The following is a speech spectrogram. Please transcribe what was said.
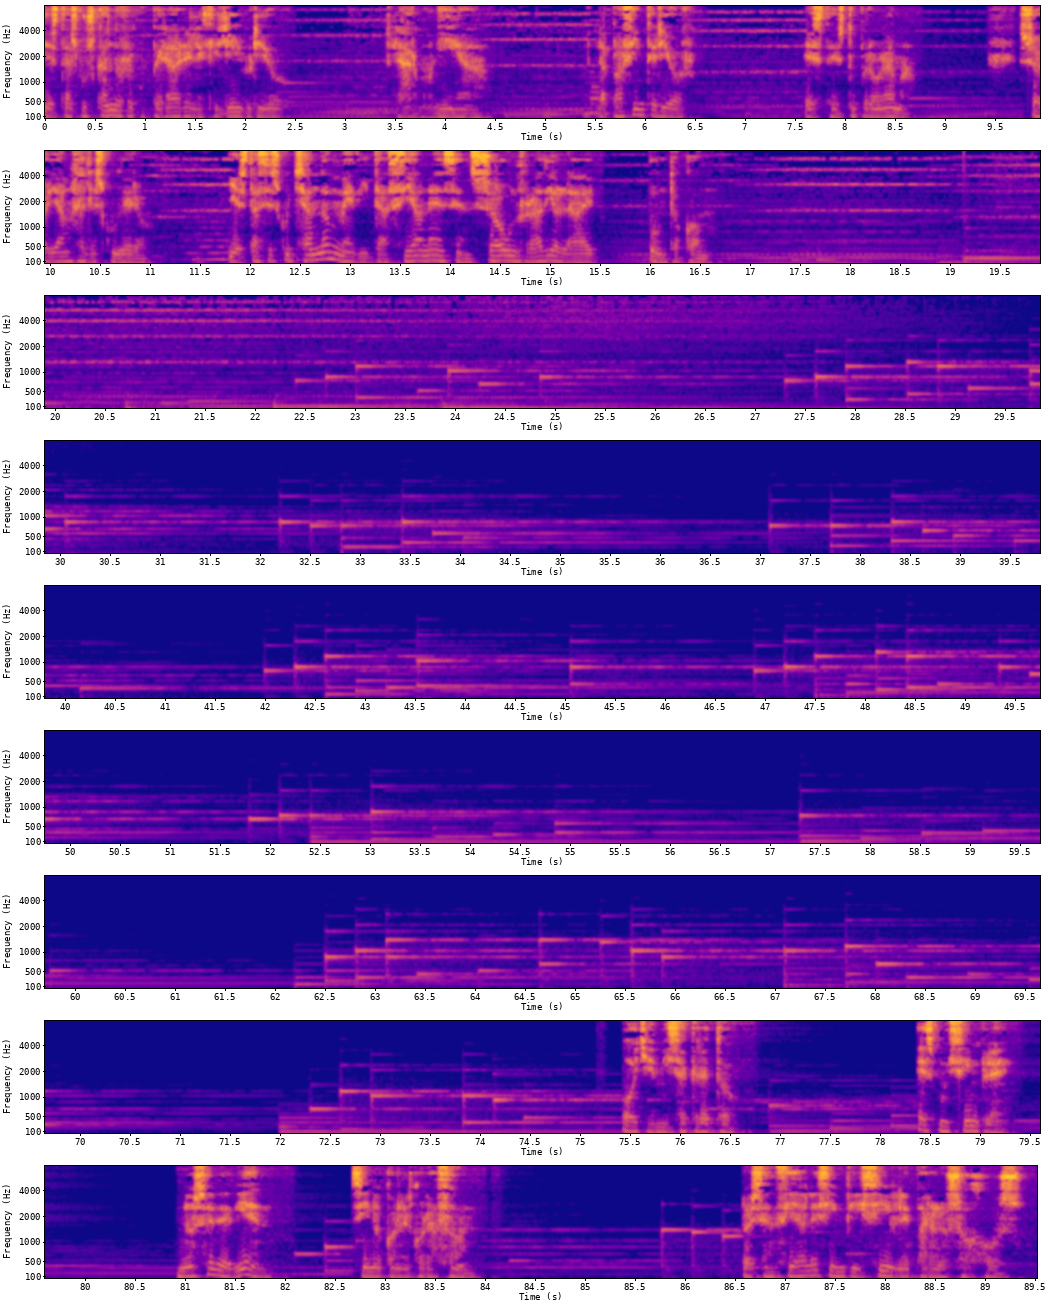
Si estás buscando recuperar el equilibrio, la armonía, la paz interior, este es tu programa. Soy Ángel Escudero y estás escuchando meditaciones en soulradiolive.com. Oye mi secreto. Es muy simple. No se ve bien, sino con el corazón. Lo esencial es invisible para los ojos.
